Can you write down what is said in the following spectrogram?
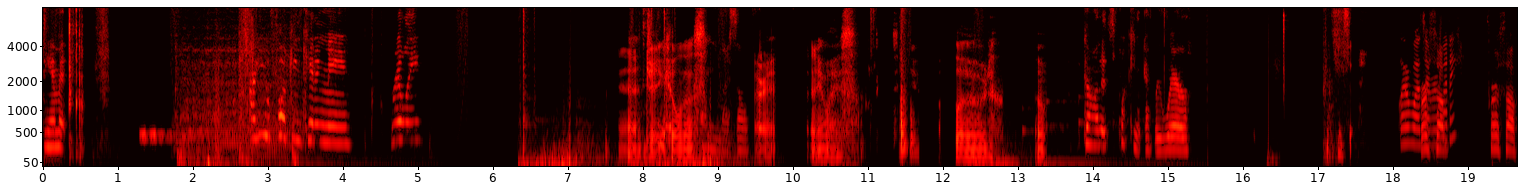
Damn it. Are you fucking kidding me? Really? Yeah, Jay killed us. I need myself. Alright, anyways. Continue. Upload. Oh. God, it's fucking everywhere. Where was First off- everybody? First off,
